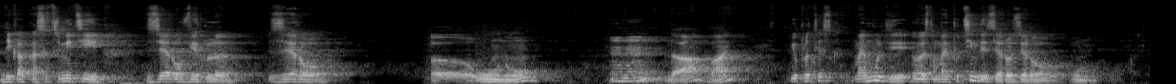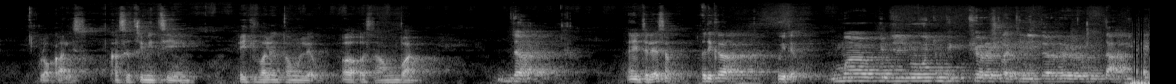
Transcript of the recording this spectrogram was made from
Adică ca să trimiți 0,01 Mhm. da, bani, eu plătesc mai mult de, ăsta, mai puțin de 001 localis, ca să trimiți echivalentul a un leu, ă, ăsta, a un ban. Da. Ai înțeles? Adică, uite, Mă, mă uit un pic chiorăș la tine, dar... da, e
